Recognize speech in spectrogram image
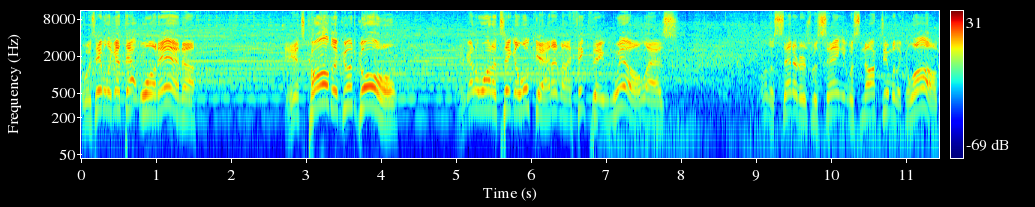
who was able to get that one in. Uh, it's called a good goal. They're going to want to take a look at it, and I think they will, as one of the Senators was saying it was knocked in with a glove.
